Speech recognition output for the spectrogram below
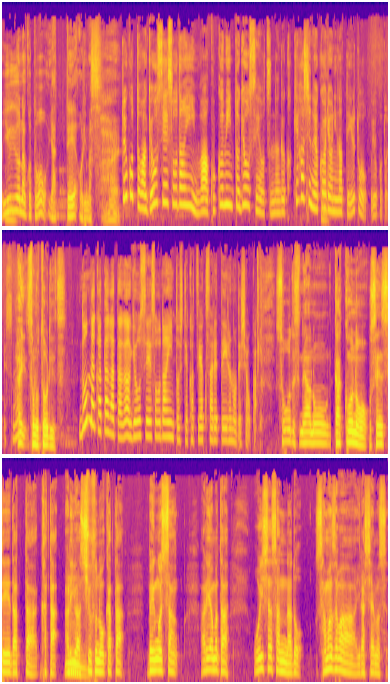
いうようなことをやっております。はいということは行政相談員は国民と行政をつなぐ架け橋の役割を担っているということですね、はい、その通りです。どんな方々が行政相談員として活躍されているのでしょうか？そうですね。あの学校の先生だった方あるいは主婦の方、弁護士さんあるいはまたお医者さんなど様々いらっしゃいます。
